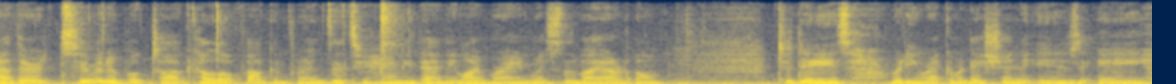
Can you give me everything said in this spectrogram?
another two minute book talk. Hello, Falcon friends. It's your handy dandy librarian, Mrs. Bayardo. Today's reading recommendation is a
